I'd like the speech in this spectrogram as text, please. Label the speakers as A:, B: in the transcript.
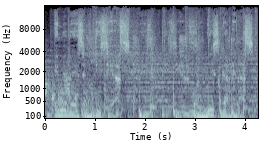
A: MBS Noticias con Luis Cárdenas.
